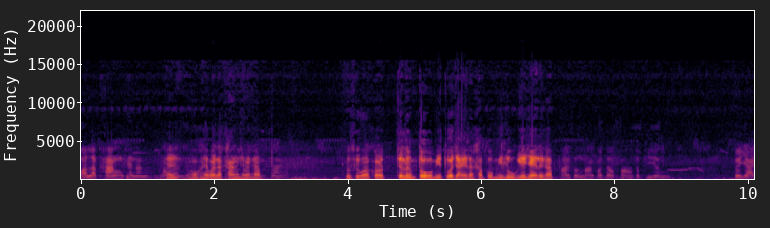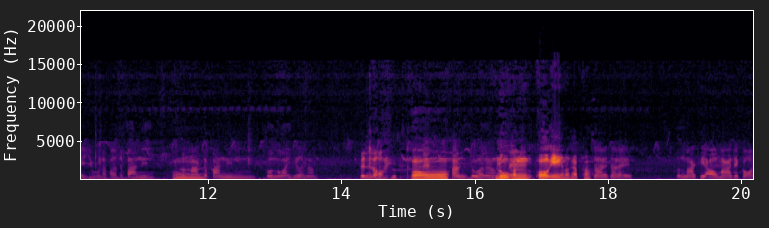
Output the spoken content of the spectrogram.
วันละครั้งแค่นั้นนะนอกให้นั้นโอ้ให้วันละครั้งใช่ไหมครับใช่ครับรู้สึกว่าก็จะเริ่มโตมีตัวใหญ่แล้วครับ ผมมีลูกเยอะแยะเลยครับใช่ส่วนมากก็จะปลาตะเพียนตัวใหญ่อยู่แล้วก็จะปลานิลอืส่วนมากมจะปลานิลตัวน้อยเยอะนะเป็นร้อยโอ้เป็นพันตัวนะลูกมันออกเองนะครับเนาะใช่ใช่ส่วนมากที่เอามาแต่ก่อน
